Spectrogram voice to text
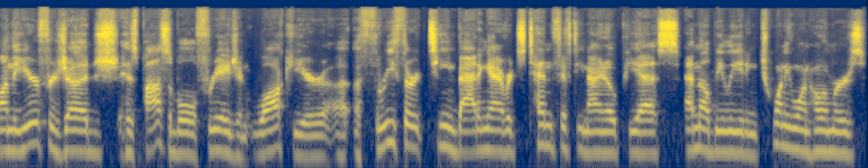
On the year for Judge, his possible free agent walk year, a, a 313 batting average, 1059 OPS, MLB leading 21 homers,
